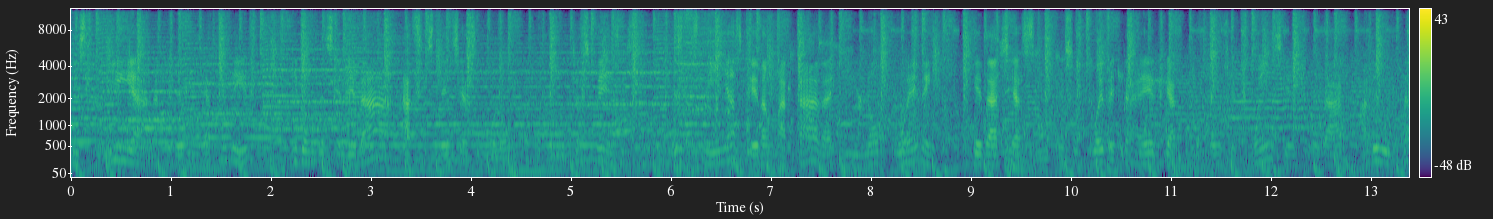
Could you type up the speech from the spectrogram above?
Fiscalía, a la que deben de acudir y donde se le da asistencia psicológica, porque muchas veces esas niñas quedan marcadas y no pueden quedarse así. Eso puede traer ya como consecuencia en su edad adulta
